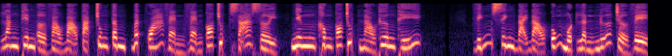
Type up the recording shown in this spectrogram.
Lăng thiên ở vào bảo tạc trung tâm bất quá vẹn vẹn có chút xã rời, nhưng không có chút nào thương thế. Vĩnh sinh đại đạo cũng một lần nữa trở về,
